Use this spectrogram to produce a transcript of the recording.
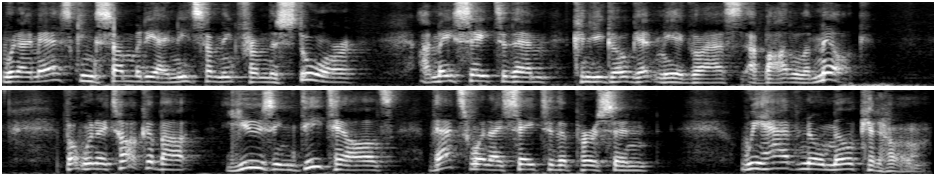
when I'm asking somebody I need something from the store, I may say to them, Can you go get me a glass, a bottle of milk? But when I talk about using details, that's when I say to the person, We have no milk at home.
